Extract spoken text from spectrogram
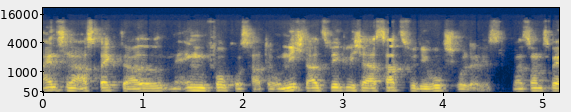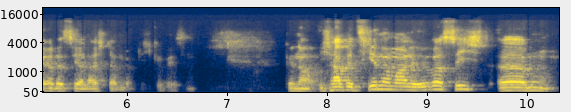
einzelne Aspekte, also einen engen Fokus hatte und nicht als wirklicher Ersatz für die Hochschule ist, weil sonst wäre das ja leichter möglich gewesen. Genau, ich habe jetzt hier nochmal eine Übersicht ähm,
